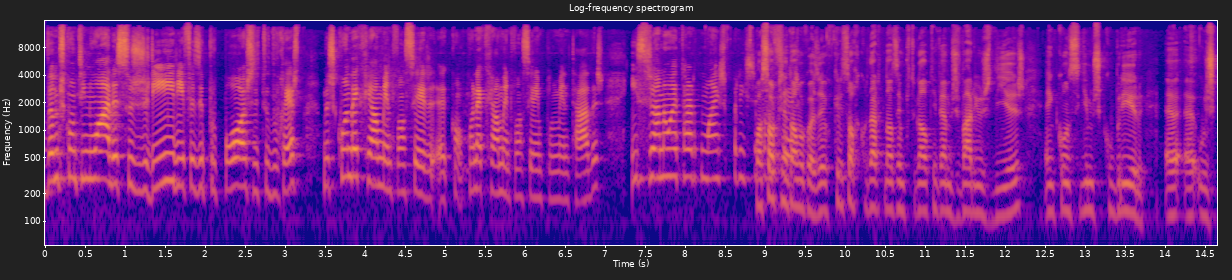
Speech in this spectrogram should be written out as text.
vamos continuar a sugerir e a fazer propostas e tudo o resto, mas quando é que realmente vão ser, eh, quando é que realmente vão ser implementadas? Isso já não é tarde demais para isso Posso só acrescentar uma coisa? Eu queria só recordar que nós em Portugal tivemos vários dias em que conseguimos cobrir uh, uh, os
